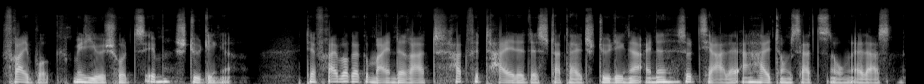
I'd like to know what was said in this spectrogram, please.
Freiburg Milieuschutz im Stühlinger. Der Freiburger Gemeinderat hat für Teile des Stadtteils Stühlinger eine soziale Erhaltungssatzung erlassen.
